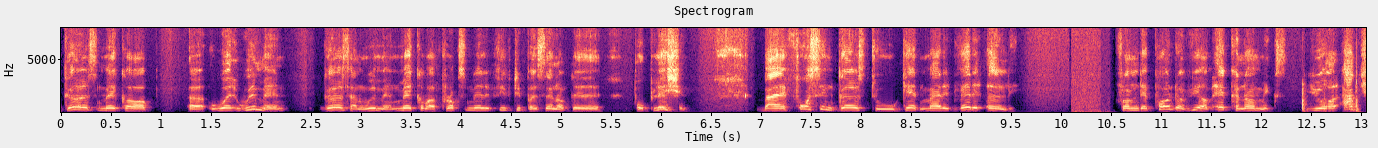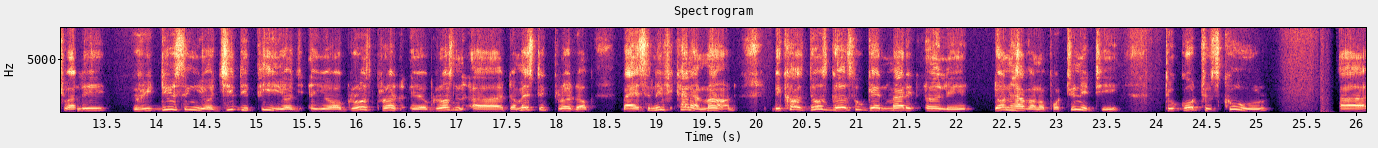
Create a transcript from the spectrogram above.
girls make up, uh, women girls and women make up approximately 50% of the population. By forcing girls to get married very early, from the point of view of economics, you are actually reducing your GDP, your, your gross, product, your gross uh, domestic product by a significant amount because those girls who get married early don't have an opportunity to go to school uh,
